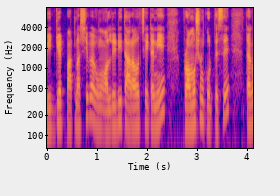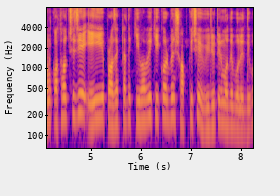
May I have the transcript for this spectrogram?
বিটগেট পার্টনারশিপ এবং অলরেডি তারা হচ্ছে এটা নিয়ে প্রমোশন করতেছে। তো এখন কথা হচ্ছে যে, এই প্রজেক্টটাতে কীভাবে কি করবেন সব কিছু এই ভিডিওটির মধ্যে বলে দিব।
